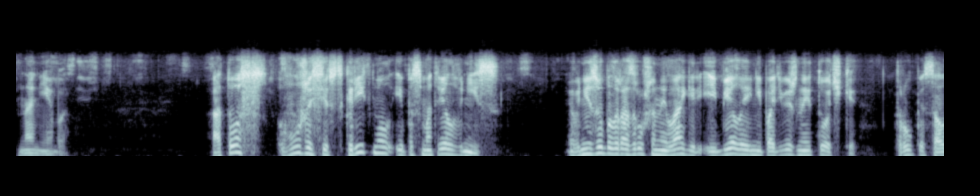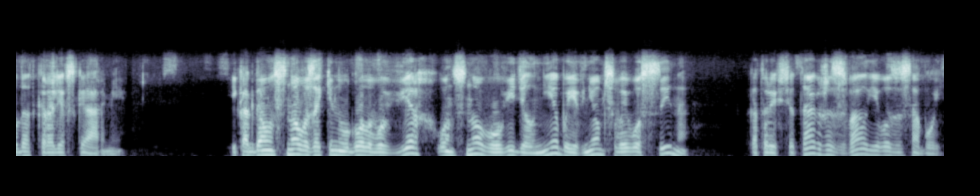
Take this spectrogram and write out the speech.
на небо. Атос в ужасе вскрикнул и посмотрел вниз. Внизу был разрушенный лагерь и белые неподвижные точки, трупы солдат королевской армии. И когда он снова закинул голову вверх, он снова увидел небо и в нем своего сына, который все так же звал его за собой.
